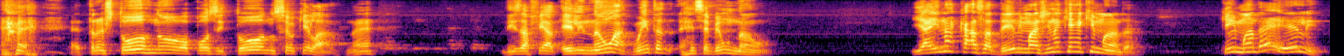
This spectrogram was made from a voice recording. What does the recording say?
é, transtorno opositor, não sei o que lá. Né? Desafiado. Ele não aguenta receber um não. E aí na casa dele, imagina quem é que manda. Quem manda é ele.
